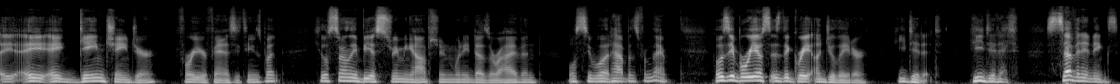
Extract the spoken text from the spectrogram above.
a, a game changer for your fantasy teams, but he'll certainly be a streaming option when he does arrive, and we'll see what happens from there. Jose Berrios is the great undulator. He did it. He did it. Seven innings,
